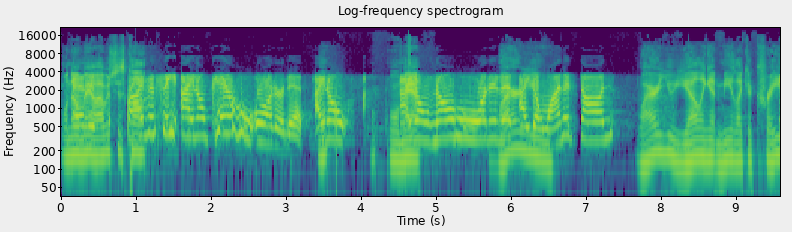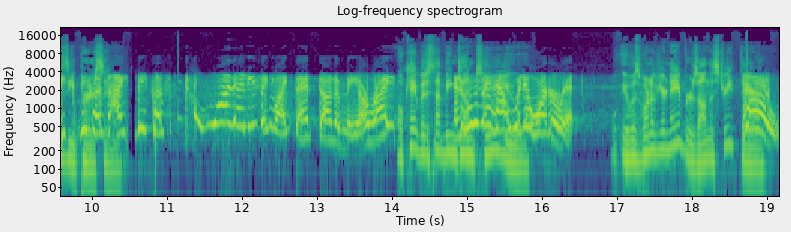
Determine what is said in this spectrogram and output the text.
well, no, ma'am, I was just calling. privacy. I don't care who ordered it. I don't. Well, I don't know who ordered it. I don't want it done. why are you yelling at me like a crazy because person? I because I don't want anything like that done to me. All right. Okay, but it's not being and done who to the hell you. would order it? It was one of your neighbors on the street there. Who?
